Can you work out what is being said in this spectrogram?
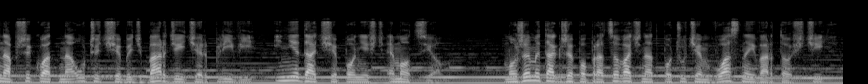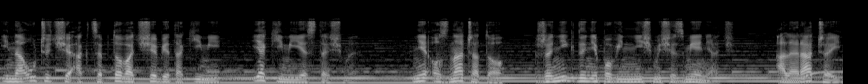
na przykład nauczyć się być bardziej cierpliwi i nie dać się ponieść emocjom. Możemy także popracować nad poczuciem własnej wartości i nauczyć się akceptować siebie takimi, jakimi jesteśmy. Nie oznacza to, że nigdy nie powinniśmy się zmieniać, ale raczej,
